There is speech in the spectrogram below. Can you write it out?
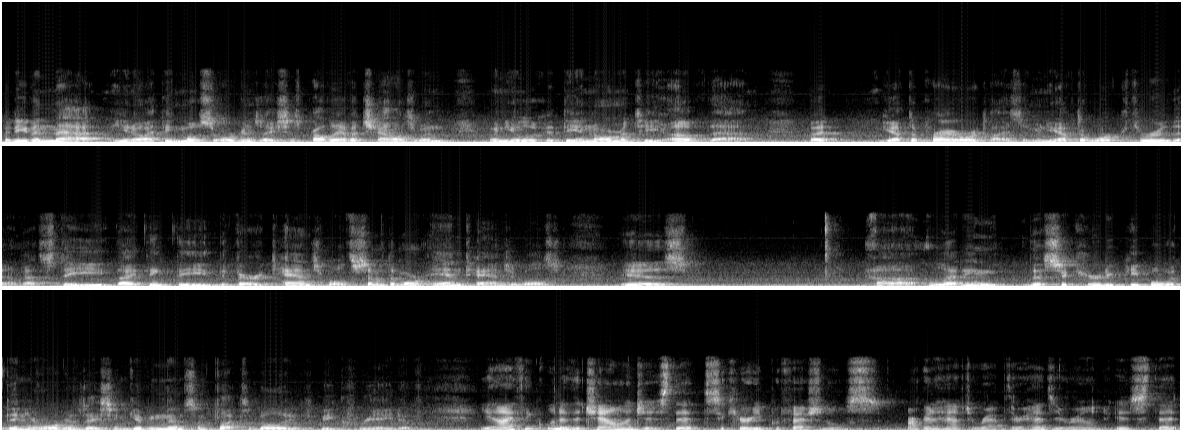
but even that, you know, I think most organizations probably have a challenge when, when you look at the enormity of that. But you have to prioritize them and you have to work through them. That's the, I think, the, the very tangible. Some of the more intangibles is uh, letting the security people within your organization, giving them some flexibility to be creative. Yeah, I think one of the challenges that security professionals are going to have to wrap their heads around is that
